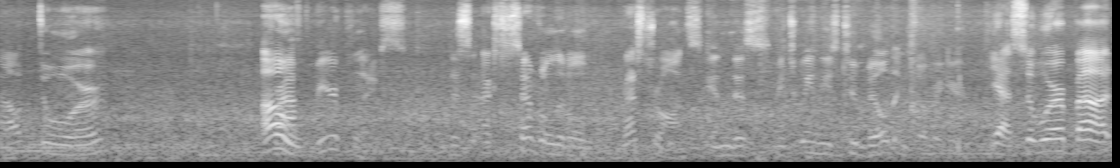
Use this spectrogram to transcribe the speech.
outdoor Oh, craft beer place. There's actually several little restaurants in this between these two buildings over here. yeah. So we're about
